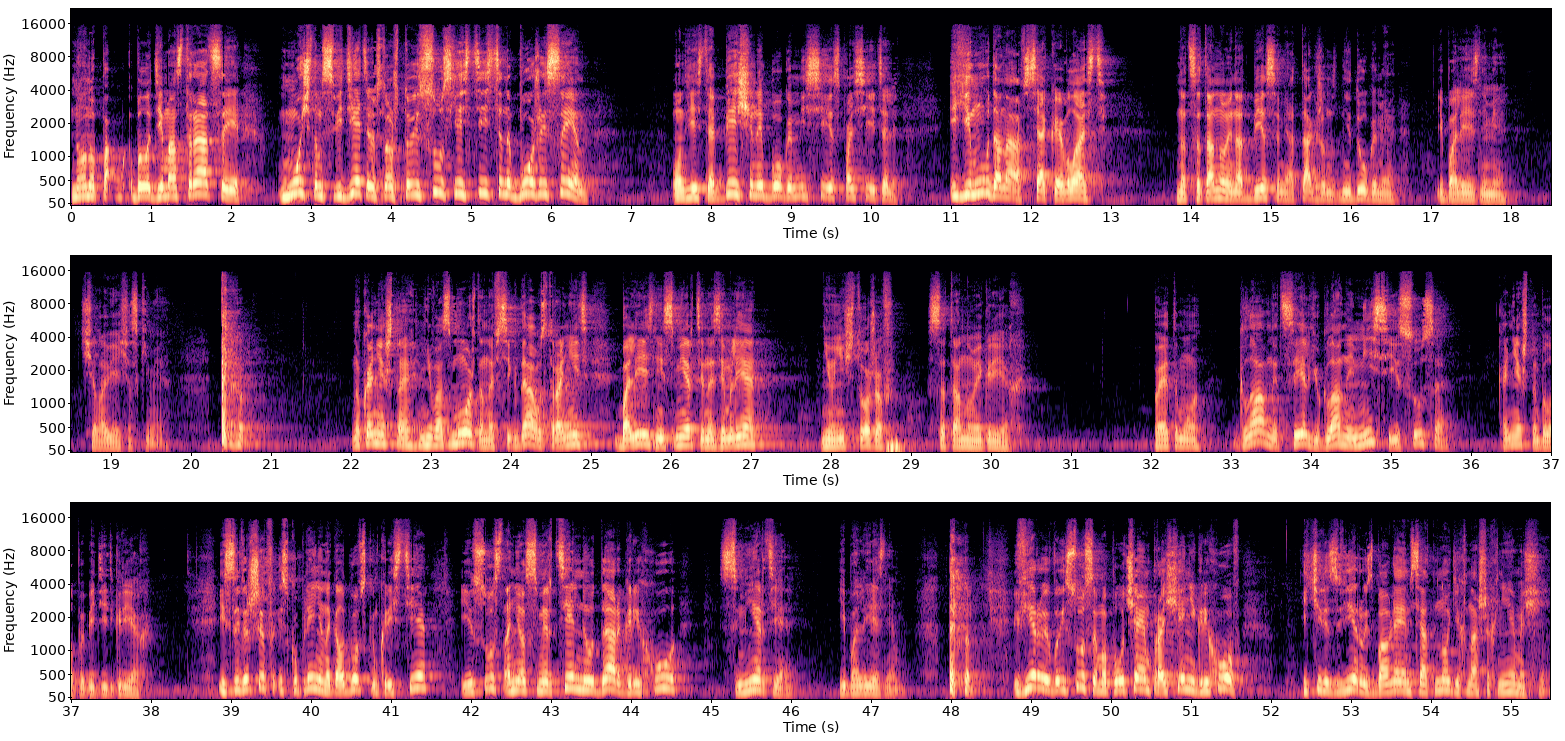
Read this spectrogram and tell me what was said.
Но оно было демонстрацией, мощным свидетельством, что Иисус есть истинно Божий Сын. Он есть обещанный Богом Мессия Спаситель, и Ему дана всякая власть над сатаной, над бесами, а также над недугами и болезнями человеческими. Но, конечно, невозможно навсегда устранить болезни и смерти на земле, не уничтожив сатану и грех. Поэтому главной целью, главной миссией Иисуса, конечно, было победить грех. И совершив искупление на Голговском кресте, Иисус нанес смертельный удар греху, смерти и болезням. Веруя в Иисуса, мы получаем прощение грехов и через веру избавляемся от многих наших немощей.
